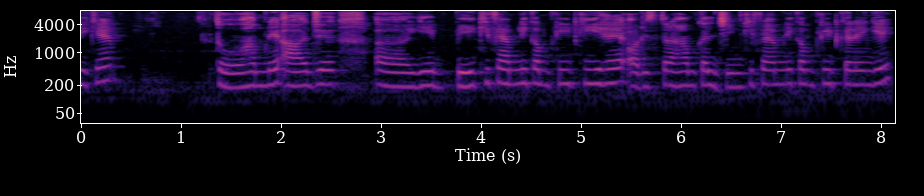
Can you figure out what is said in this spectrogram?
ठीक है? तो हमने आज ये बे की फ़ैमिली कंप्लीट की है और इस तरह हम कल जिम की फ़ैमिली कंप्लीट करेंगे,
